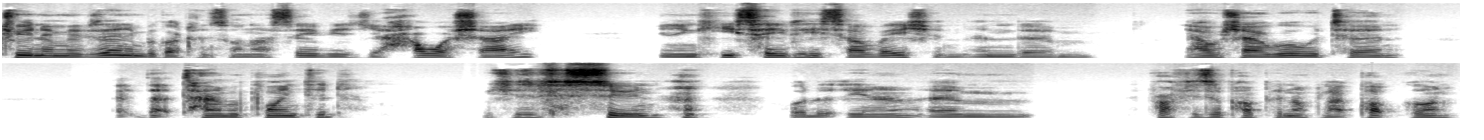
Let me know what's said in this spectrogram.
true name of His only begotten Son, our Savior, is Yahweh Shai, meaning He saves His salvation, and um, Yahweh Shai will return at that time appointed, which is soon, or you know, um, prophets are popping up like popcorn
